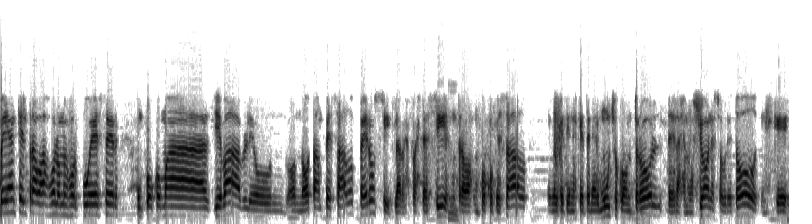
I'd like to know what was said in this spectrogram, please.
vean que el trabajo a lo mejor puede ser un poco más llevable o, no tan pesado, pero sí, la respuesta es sí, es un mm. trabajo un poco pesado, en el que tienes que tener mucho control de las emociones sobre todo, tienes que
